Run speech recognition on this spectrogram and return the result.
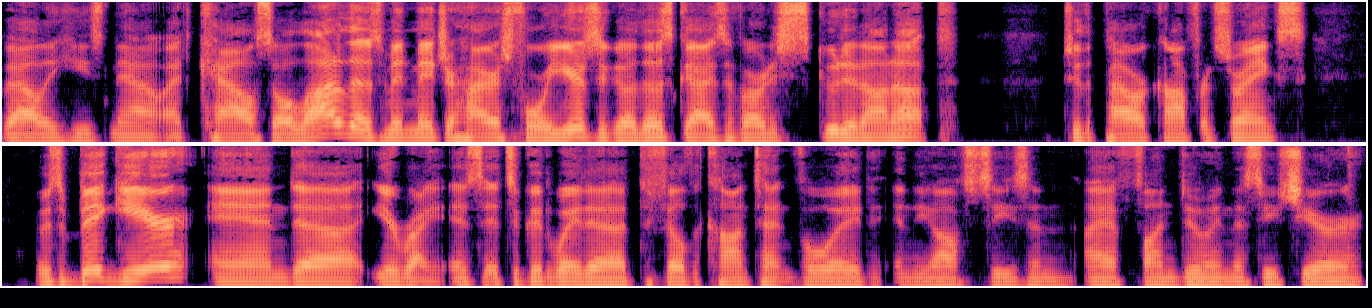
Valley. He's now at Cal. So a lot of those mid-major hires four years ago, those guys have already scooted on up to the power conference ranks. It was a big year, and uh, you're right. It's, it's a good way to, to fill the content void in the off season. I have fun doing this each year,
